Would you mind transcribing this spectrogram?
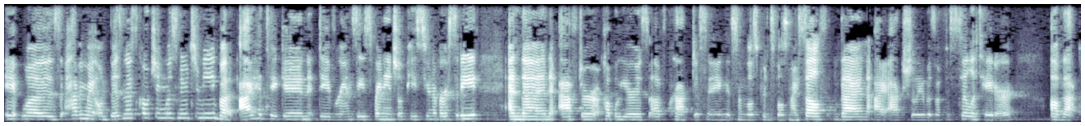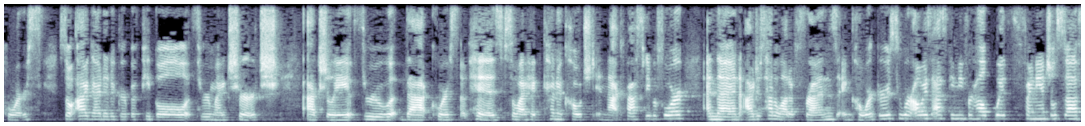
it was having my own business coaching was new to me, but I had taken Dave Ramsey's Financial Peace University and then after a couple years of practicing some of those principles myself, then I actually was a facilitator of that course. So I guided a group of people through my church actually through that course of his. So I had kind of coached in that capacity before. And then I just had a lot of friends and coworkers who were always asking me for help with financial stuff,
